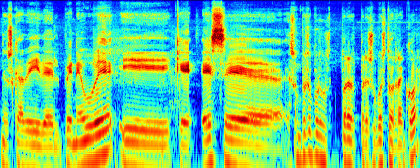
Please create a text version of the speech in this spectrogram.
de Euskadi y del PNV y que es, eh, es un presupuesto, presupuesto récord,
